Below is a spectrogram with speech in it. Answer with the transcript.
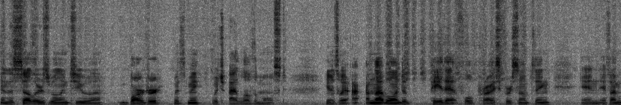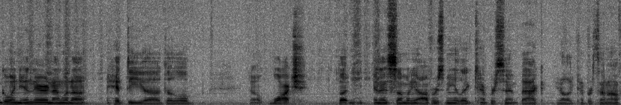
and the seller is willing to uh, barter with me, which I love the most. You know, like I, I'm not willing to pay that full price for something, and if I'm going in there and I'm gonna hit the uh, the little you know, watch button, and then somebody offers me like 10% back, you know, like 10% off,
